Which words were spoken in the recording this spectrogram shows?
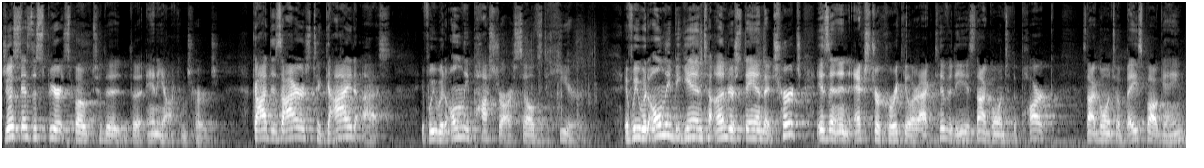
just as the Spirit spoke to the, the Antiochian church. God desires to guide us if we would only posture ourselves to hear. If we would only begin to understand that church isn't an extracurricular activity, it's not going to the park, it's not going to a baseball game,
